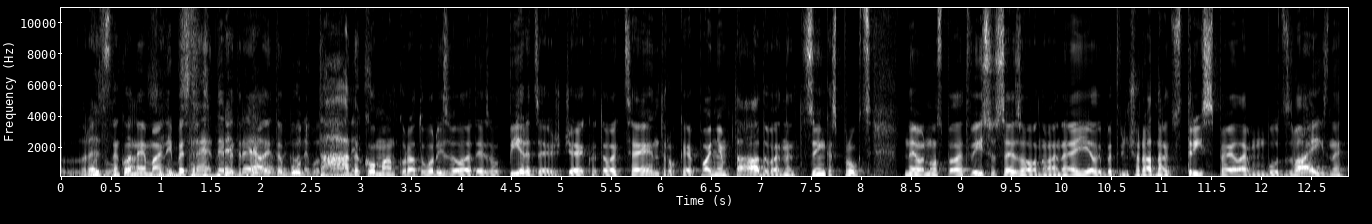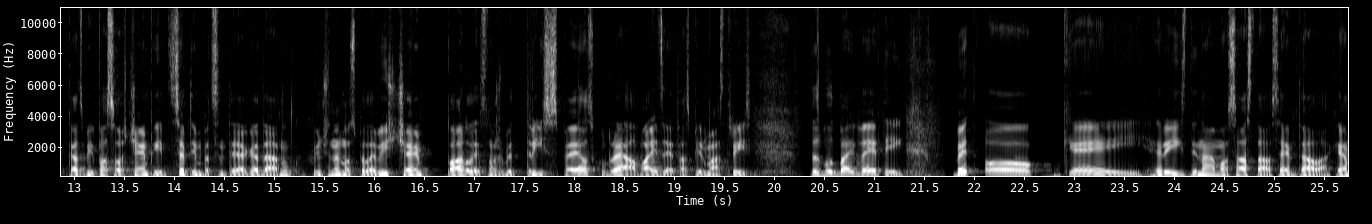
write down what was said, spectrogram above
Tas rezultātu neko nemainīja. Bet, re, ne, bet reāli tā būtu tāda komanda, kurā tu vari izvēlēties. Vat Pieredzējuši džeku, tev vajag centru, ka paņem tādu, vai ne? Tu zini, ka sprūkts nevar nospēlēt visu sezonu, vai ne? Ielikt, bet viņš var atnākt uz trīs spēlēm un būt zvaigzne. Kāds bija pasaules čempions 17. gadā. Nu, viņš nenospēlēja visu čempionu pārliecinoši, bet trīs spēles, kur reāli vajadzēja tās pirmās trīs. Tas būtu baigi vērtīgi. Bet, ok, Rīgas dīnāmo sastāvs ejam tālāk. Ja?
